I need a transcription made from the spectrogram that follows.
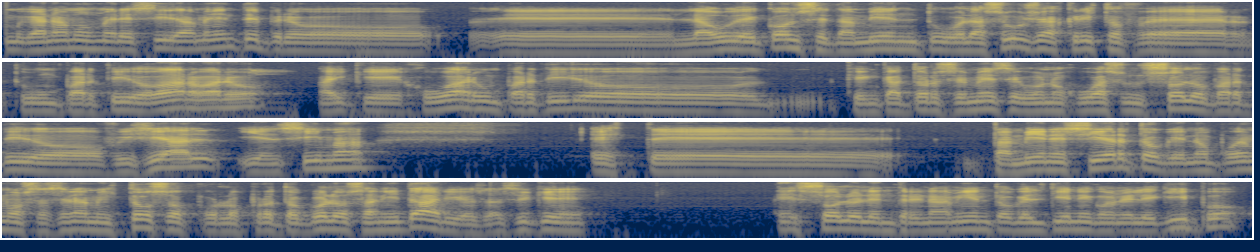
Ganamos merecidamente, pero eh, la U Conce también tuvo las suyas. Christopher tuvo un partido bárbaro. Hay que jugar un partido que en 14 meses vos no jugás un solo partido oficial y encima este, también es cierto que no podemos hacer amistosos por los protocolos sanitarios, así que es solo el entrenamiento que él tiene con el equipo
